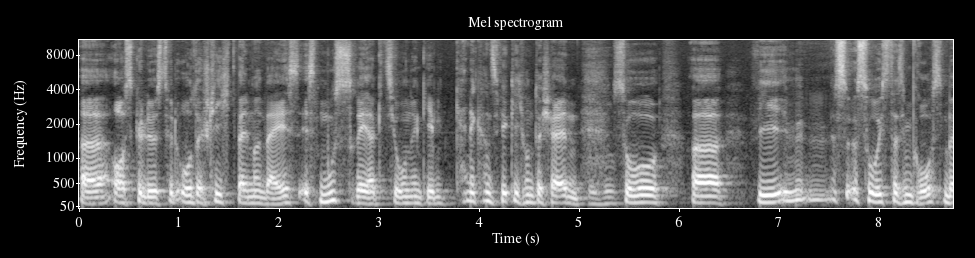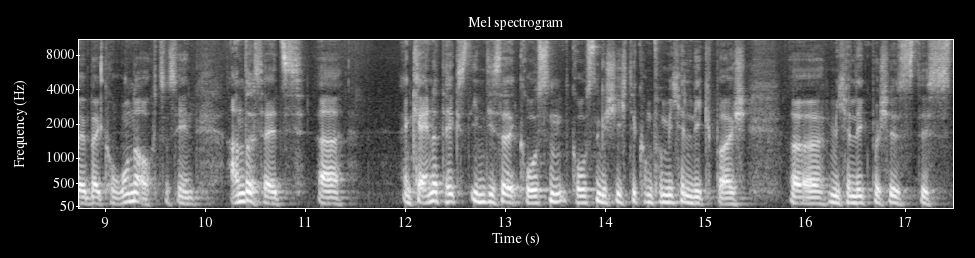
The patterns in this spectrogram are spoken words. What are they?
äh, ausgelöst wird oder schlicht, weil man weiß, es muss Reaktionen geben. Keiner kann es wirklich unterscheiden. Mhm. So äh, wie, so ist das im Großen bei, bei Corona auch zu sehen. Andererseits, äh, ein kleiner Text in dieser großen, großen Geschichte kommt von Michael Nickbasch. Äh, Michael Nickbasch ist das,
